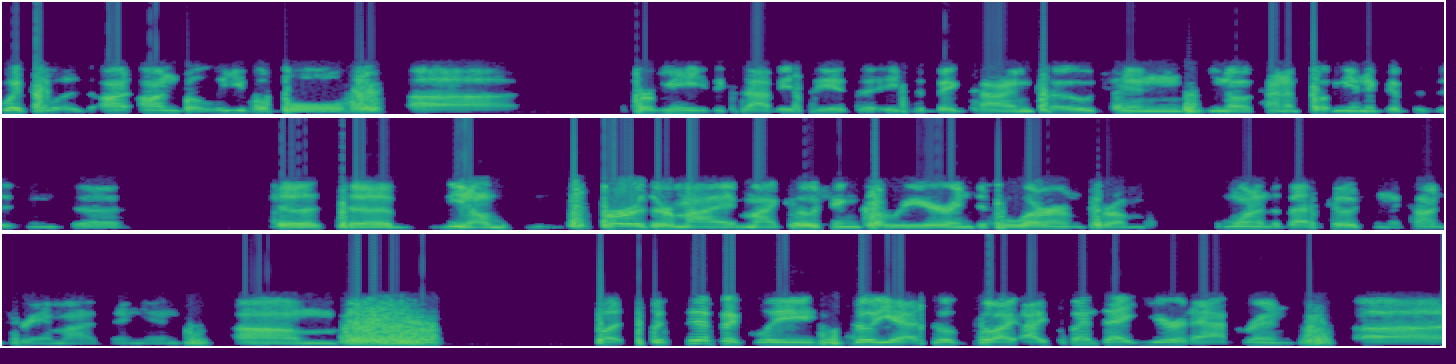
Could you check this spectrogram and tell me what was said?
which was un- unbelievable uh, for me because obviously it's a, he's a big time coach and you know kind of put me in a good position to to to you know further my my coaching career and just learn from one of the best coaches in the country, in my opinion. Um, but specifically, so yeah, so so I, I spent that year at Akron, uh,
